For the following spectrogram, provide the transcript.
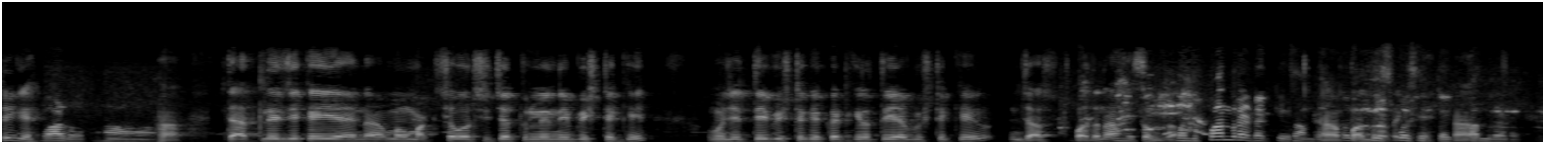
ठीक आहे? वाढवत हा हा. हा. त्यातले जे काही आहे ना मग मागच्या वर्षीच्या तुलनेने वीस टक्के म्हणजे ते वीस टक्के कट केलं तर या वीस टक्के जास्त उत्पादन आहे समजा. म्हणजे पंधरा टक्के समजा. हा, 15 पस्तीस पस्तीस टक्के, टक्के हा. पंधरा टक्के.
